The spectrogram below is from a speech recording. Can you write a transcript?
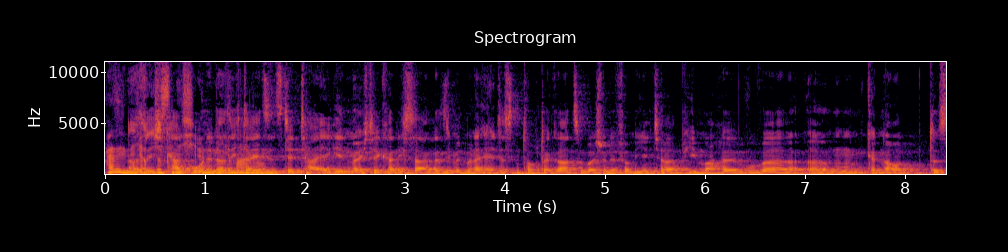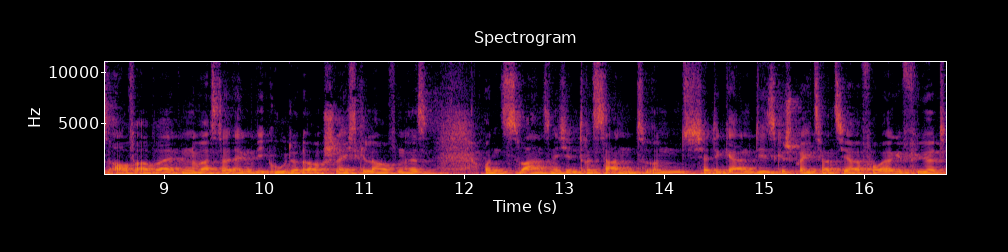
weiß ich nicht, also ob ich das kann, nicht ohne dass ich da jetzt ins Detail gehen möchte, kann ich sagen, dass ich mit meiner ältesten Tochter gerade zum Beispiel eine Familientherapie mache, wo wir ähm, genau das aufarbeiten, was da irgendwie gut oder auch schlecht gelaufen ist. Und es ist wahnsinnig interessant und ich hätte gerne dieses Gespräch 20 Jahre vorher geführt.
